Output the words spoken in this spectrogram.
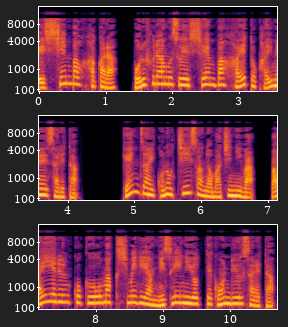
エッシェンバッハからボルフラムス・エッシェンバッハへと改名された。現在この小さな町には、バイエルン国王マクシミリアン2世によって建立された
